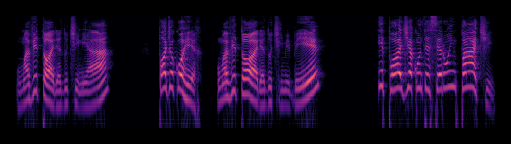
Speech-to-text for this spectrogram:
uma vitória do time A, pode ocorrer uma vitória do time B e pode acontecer um empate.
